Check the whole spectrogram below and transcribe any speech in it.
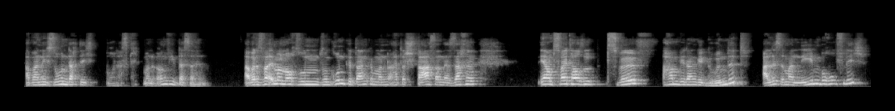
aber nicht so. Und dachte ich, boah, das kriegt man irgendwie besser hin. Aber das war immer noch so ein, so ein Grundgedanke, man hatte Spaß an der Sache. Ja, und 2012 haben wir dann gegründet, alles immer nebenberuflich,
